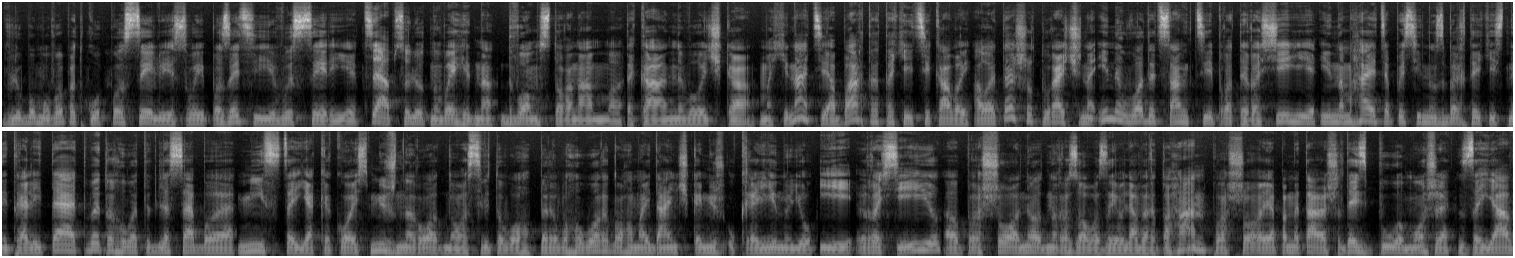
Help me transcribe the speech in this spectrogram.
в будь-якому випадку посилює свої позиції в Сирії. Це абсолютно вигідна двом сторонам така невеличка невеличка махінація, бартер такий цікавий, але те, що Туреччина і не вводить санкції проти Росії, і намагається постійно зберегти якийсь нейтралітет, виторгувати для себе місце як якогось міжнародного світового переговорного майданчика між Україною і Росією, е, про що неодноразово заявляв Ердоган. Про що я пам'ятаю, що десь було може заяв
